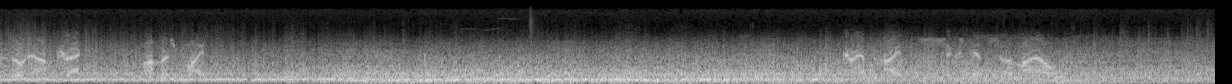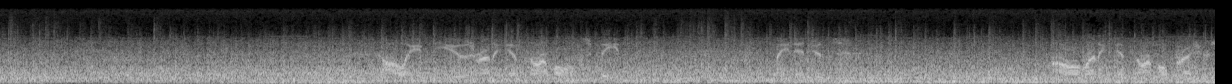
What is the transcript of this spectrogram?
to go down track on this flight. Tram height six tenths of a mile. All APUs running at normal speed. Main engines all running at normal pressures.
